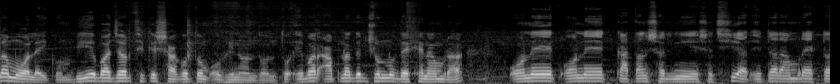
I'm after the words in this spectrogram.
আসসালামু আলাইকুম। বিয়ে বাজার থেকে স্বাগতম, অভিনন্দন। তো এবার আপনাদের জন্য দেখেন আমরা অনেক অনেক কাতান শাড়ি নিয়ে এসেছি আর এটার আমরা একটা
